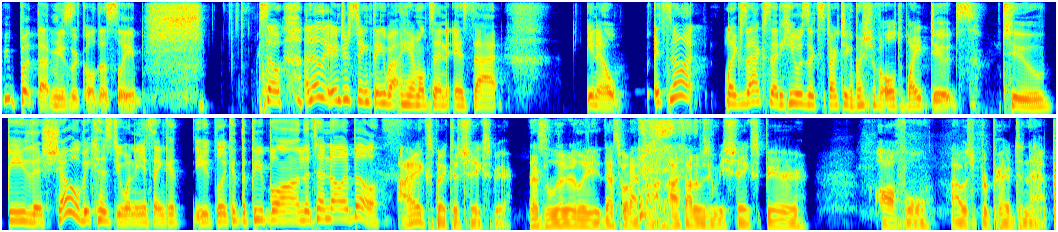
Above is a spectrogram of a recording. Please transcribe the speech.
we put that musical to sleep. So, another interesting thing about Hamilton is that, you know, it's not like Zach said, he was expecting a bunch of old white dudes to be the show because you when you think it, you look at the people on the $10 bill. I expected Shakespeare. That's literally that's what I thought. I thought it was gonna be Shakespeare. Awful. I was prepared to nap,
